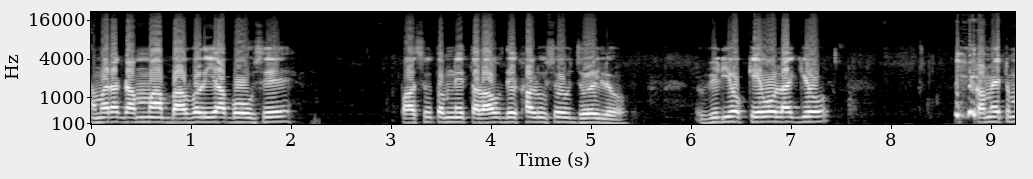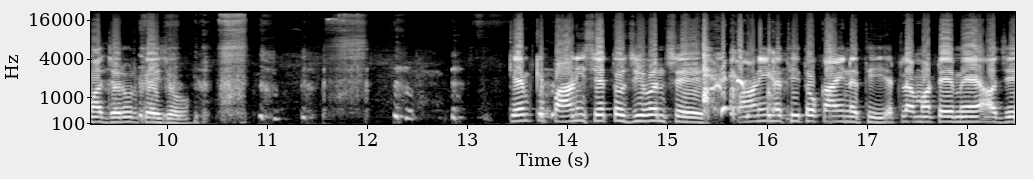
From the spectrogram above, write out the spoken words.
અમારા ગામમાં બાવળિયા બહુ છે. પાછું તમને તળાવ દેખાડું છું. જોઈ લો. વીડિયો કેવો લાગ્યો? કમેન્ટમાં જરૂર કહેજો. કેમ કે પાણી છે તો જીવન છે પાણી નથી તો કાંઈ નથી. એટલા માટે મેં આજે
